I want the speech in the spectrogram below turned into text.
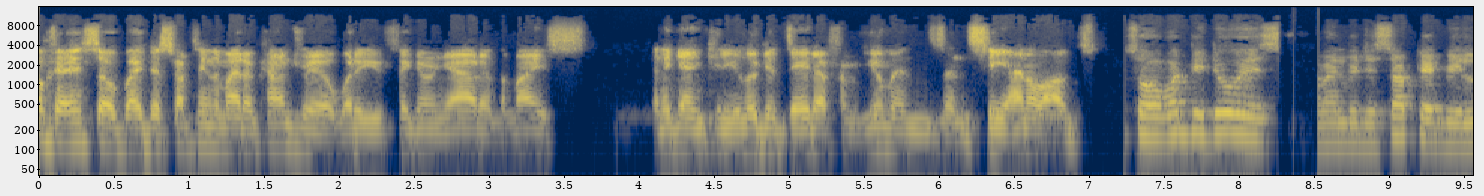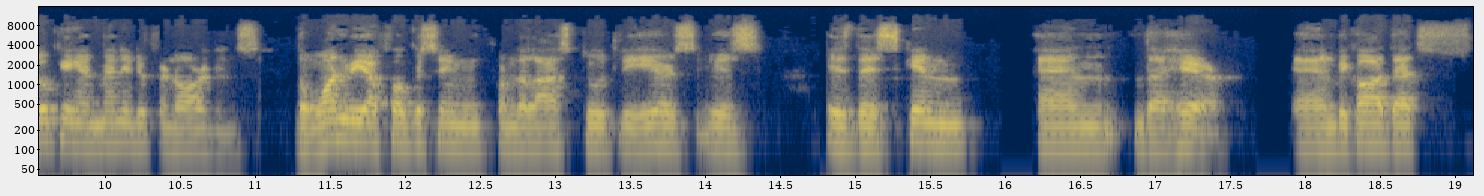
Okay, so by disrupting the mitochondria, what are you figuring out in the mice? And again, can you look at data from humans and see analogs? So, what we do is when we disrupt it, we're looking at many different organs. The one we are focusing from the last two, three years is is the skin and the hair. And because that's,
